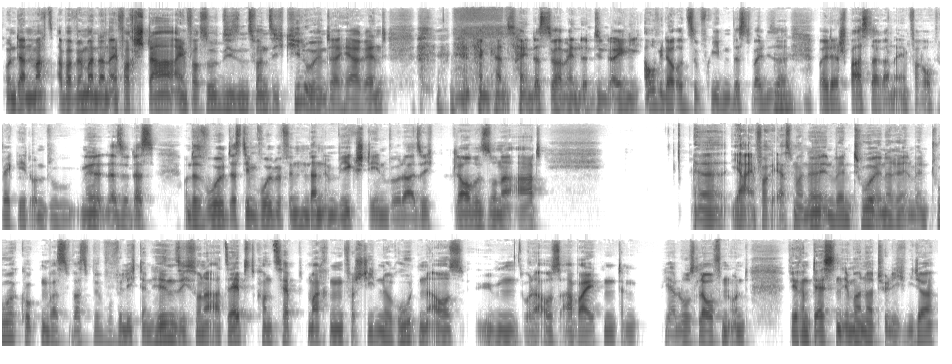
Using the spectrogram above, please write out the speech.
Und dann macht's, aber wenn man dann einfach starr einfach so diesen 20 Kilo hinterher rennt, dann kann es sein, dass du am Ende eigentlich auch wieder unzufrieden bist, weil dieser, mhm. weil der Spaß daran einfach auch weggeht und du, ne, also das, und das Wohl, dass dem Wohlbefinden dann im Weg stehen würde. Also ich glaube, so eine Art, äh, ja, einfach erstmal ne, Inventur, innere Inventur, gucken, was, was, wo will ich denn hin, sich so eine Art Selbstkonzept machen, verschiedene Routen ausüben oder ausarbeiten, dann ja loslaufen und währenddessen immer natürlich wieder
